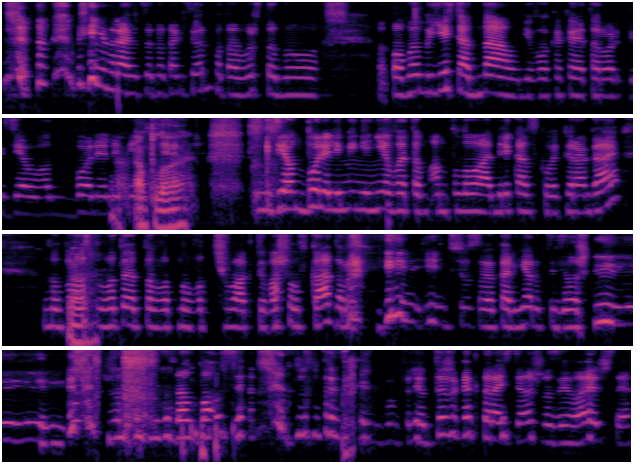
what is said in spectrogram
Мне не нравится этот актер, потому что, ну, по-моему, есть одна у него какая-то роль, где он более или менее... Амплуа. Где он более или менее не в этом амплуа американского пирога, ну просто вот это вот, ну вот, чувак, ты вошел в кадр и, и всю свою карьеру ты делаешь, ну ты не задолбался, ну то есть как бы, блин, ты же как-то растешь, развиваешься,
